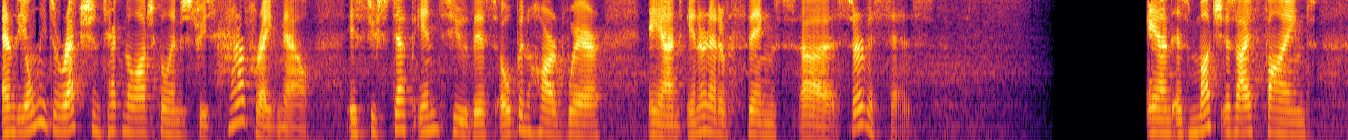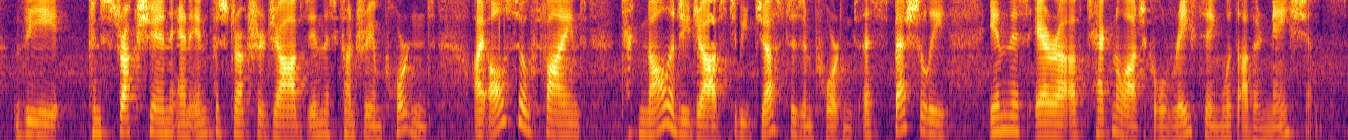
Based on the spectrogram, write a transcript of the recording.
And the only direction technological industries have right now is to step into this open hardware and Internet of Things uh, services. And as much as I find the construction and infrastructure jobs in this country important, I also find technology jobs to be just as important, especially in this era of technological racing with other nations.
